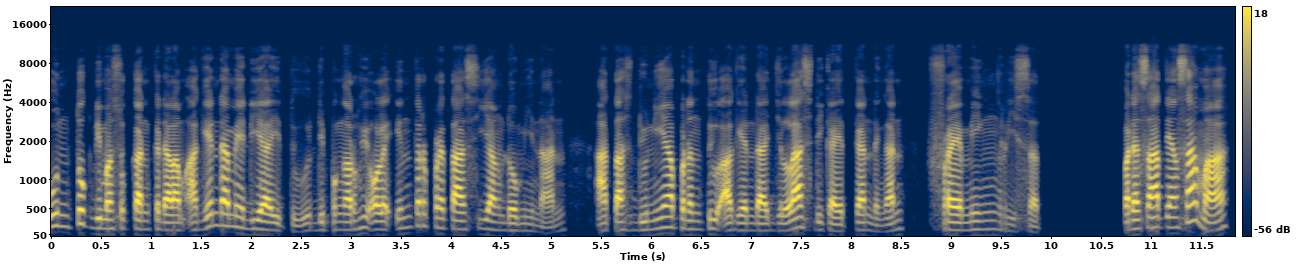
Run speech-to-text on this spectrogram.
untuk dimasukkan ke dalam agenda media itu dipengaruhi oleh interpretasi yang dominan atas dunia penentu agenda jelas dikaitkan dengan framing riset. Pada saat yang sama,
